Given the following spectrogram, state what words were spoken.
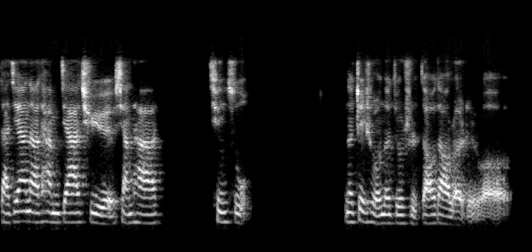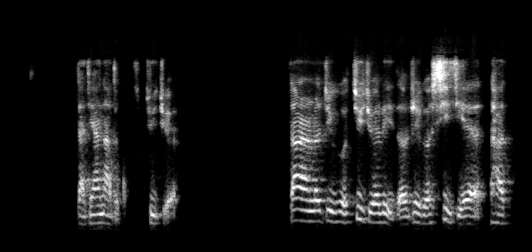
达吉亚娜他们家去向他倾诉，那这时候呢，就是遭到了这个达吉亚娜的拒绝。当然了，这个拒绝里的这个细节，他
